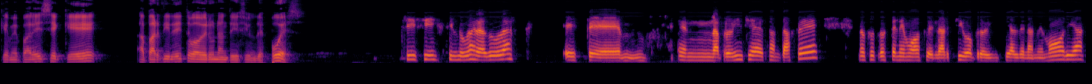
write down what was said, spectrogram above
que me parece que a partir de esto va a haber un antes y un después. Sí, sí, sin lugar a dudas. Este, en la provincia de Santa Fe, nosotros tenemos el Archivo Provincial de la Memoria,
